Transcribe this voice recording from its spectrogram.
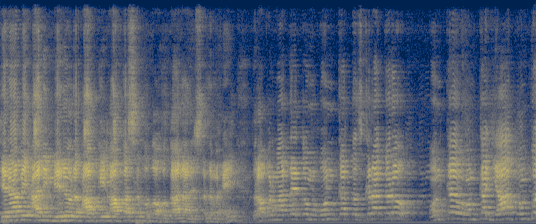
جناب علی میرے اور آپ کے آقا صلی اللہ تعالیٰ علیہ وسلم ہیں۔ تو آپ فرماتے ہیں تم ان کا تذکرہ کرو، ان کا ان کا یاد، ان کو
